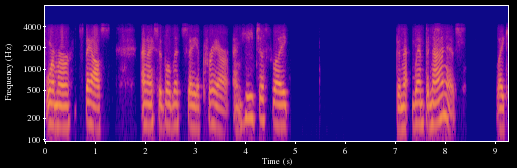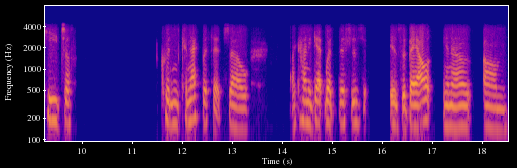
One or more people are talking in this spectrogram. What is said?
former spouse and I said, well, let's say a prayer. And he just like went bananas. Like he just couldn't connect with it. So I kind of get what this is is about. You know, um,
